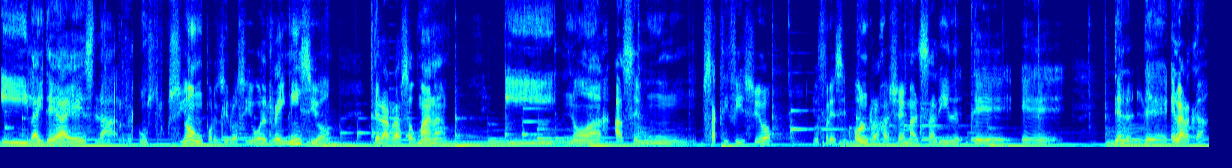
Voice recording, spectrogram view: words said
y la idea es la reconstrucción, por decirlo así, o el reinicio de la raza humana y Noah hace un sacrificio y ofrece honra a Hashem al salir de, eh, el arca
